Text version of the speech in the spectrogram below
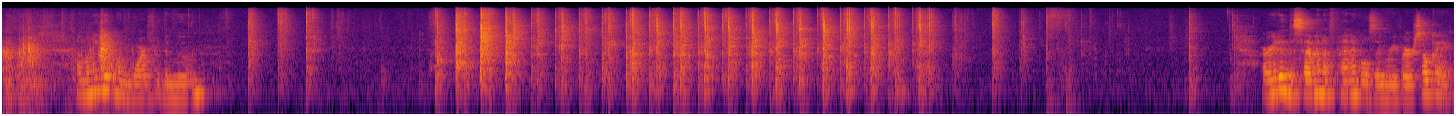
And let me get one more for the Moon. All right, and the Seven of Pentacles in reverse. Okay.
